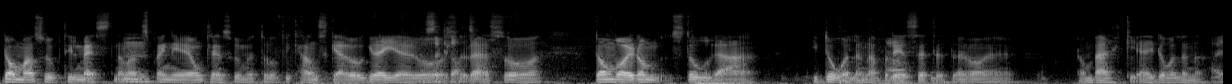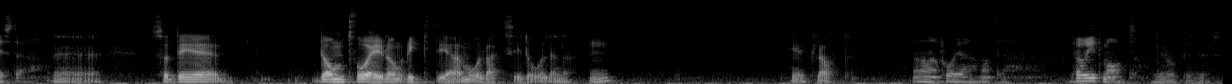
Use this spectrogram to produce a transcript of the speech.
de man såg upp till mest när man mm. sprang ner i omklädningsrummet och fick handskar och grejer och sådär. Så de var ju de stora idolerna på ja. det sättet. Det var, eh, de verkliga idolerna. Ja, just det. Eh, så det, de två är ju de riktiga målvaktsidolerna. Mm. Helt klart. En annan fråga, Matte. Favoritmat? Ja, precis.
